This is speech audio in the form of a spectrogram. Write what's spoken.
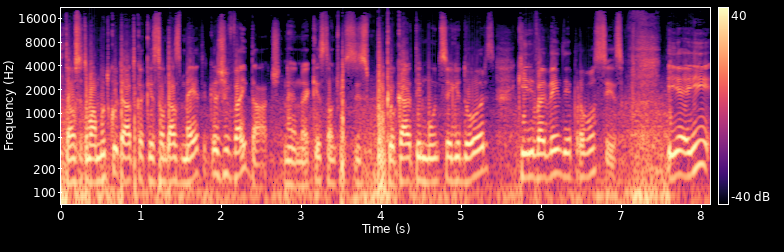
Então você tomar muito cuidado com a questão das métricas de vaidade, né? Não é questão de tipo, porque o cara tem muitos seguidores que ele vai vender para vocês. E aí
